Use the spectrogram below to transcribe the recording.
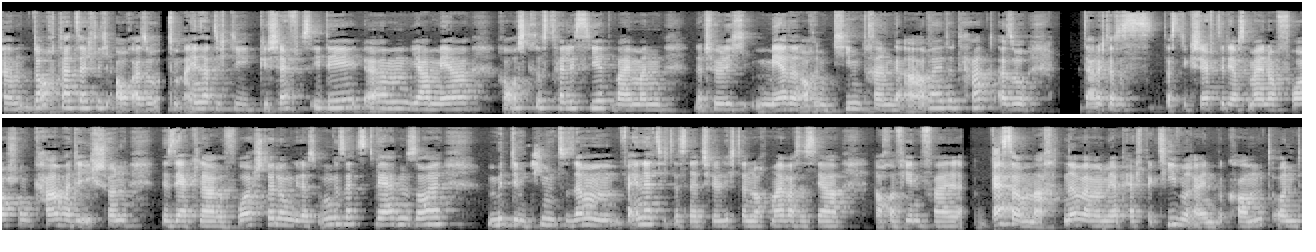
Ähm, doch, tatsächlich auch. Also zum einen hat sich die Geschäftsidee ähm, ja mehr rauskristallisiert, weil man natürlich mehr dann auch im Team dran gearbeitet hat. Also dadurch, dass es, dass die Geschäftsidee aus meiner Forschung kam, hatte ich schon eine sehr klare Vorstellung, wie das umgesetzt werden soll. Mit dem Team zusammen verändert sich das natürlich dann nochmal, was es ja auch auf jeden Fall besser macht, ne, weil man mehr Perspektiven reinbekommt. Und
